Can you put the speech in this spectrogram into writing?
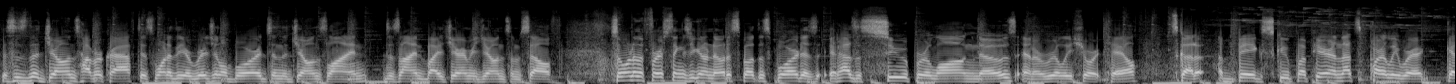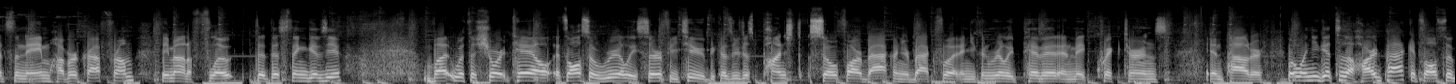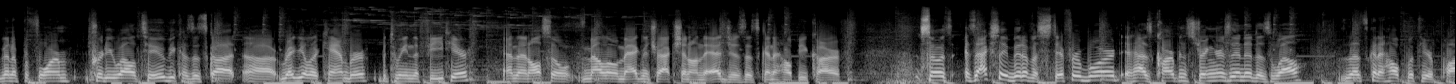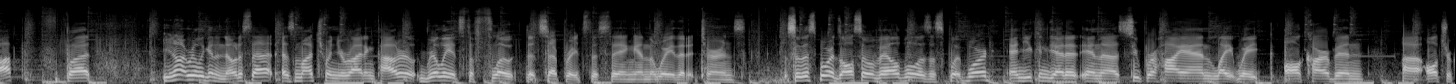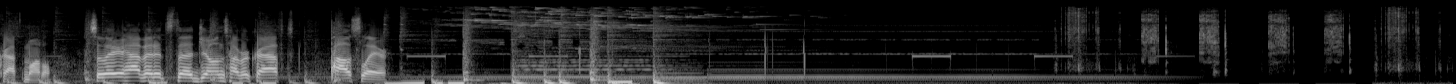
This is the Jones Hovercraft. It's one of the original boards in the Jones line, designed by Jeremy Jones himself. So one of the first things you're gonna notice about this board is it has a super long nose and a really short tail. It's got a, a big scoop up here, and that's partly where it gets the name hovercraft from, the amount of float that this thing gives you. But with a short tail, it's also really surfy too because you're just punched so far back on your back foot and you can really pivot and make quick turns in powder. But when you get to the hard pack, it's also gonna perform pretty well too because it's got uh, regular camber between the feet here and then also mellow Magne-Traction on the edges that's gonna help you carve. So it's, it's actually a bit of a stiffer board. It has carbon stringers in it as well. That's gonna help with your pop, but you're not really gonna notice that as much when you're riding powder. Really, it's the float that separates this thing and the way that it turns. So this board's also available as a split board, and you can get it in a super high-end, lightweight, all-carbon uh, Ultracraft model. So there you have it, it's the Jones Hovercraft Pow Slayer.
